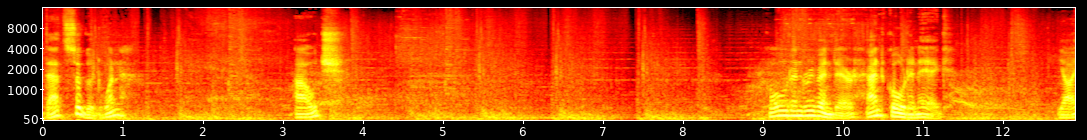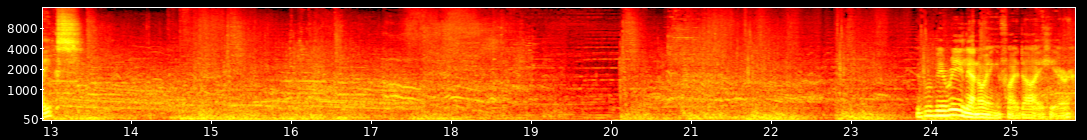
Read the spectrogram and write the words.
That's a good one. Ouch. Golden Rivendare and Golden Egg. Yikes. It will be really annoying if I die here.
